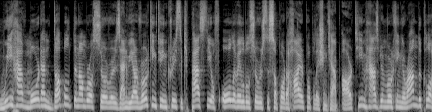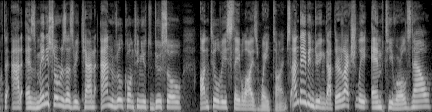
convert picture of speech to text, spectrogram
we have more than doubled the number of servers and we are working to increase the capacity of all available servers to support a higher population cap. Our team has been working around the clock to add as many servers as we can and will continue to do so until we stabilize wait times. And they've been doing that. There's actually empty worlds now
